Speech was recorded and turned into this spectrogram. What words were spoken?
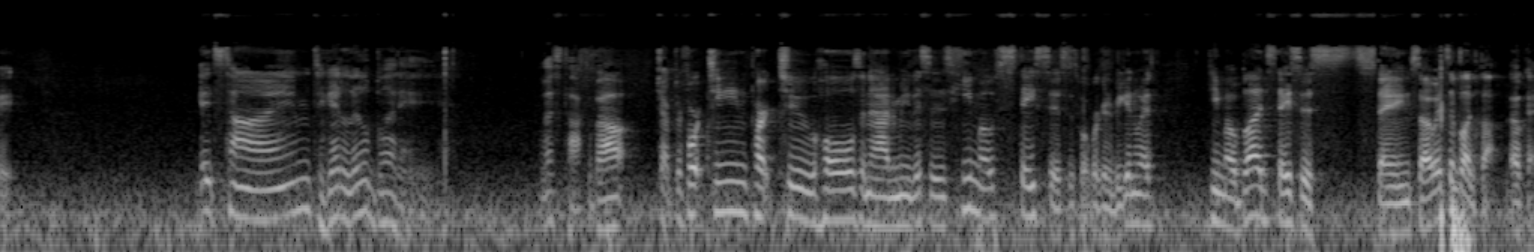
right. It's time to get a little bloody. Let's talk about chapter 14, part 2, Hole's anatomy. This is hemostasis, is what we're going to begin with. Hemo blood, stasis staying, so it's a blood clot. Okay.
